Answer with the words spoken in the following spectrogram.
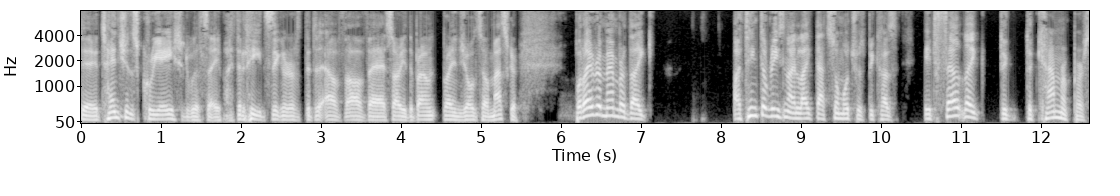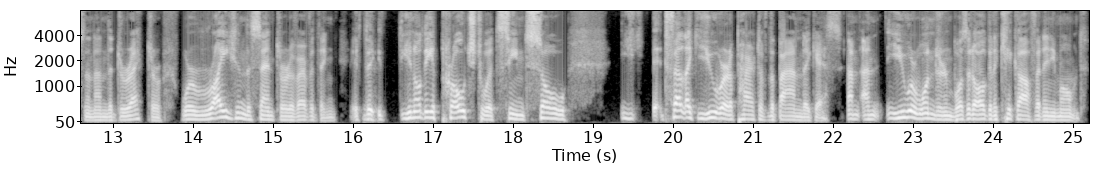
the tensions created, we'll say, by the lead singer of the of of uh, sorry, the Brown, Brian Jonestown Massacre. But I remember, like, I think the reason I liked that so much was because it felt like the the camera person and the director were right in the center of everything. If the it, you know the approach to it seemed so. It felt like you were a part of the band, I guess, and and you were wondering, was it all going to kick off at any moment?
